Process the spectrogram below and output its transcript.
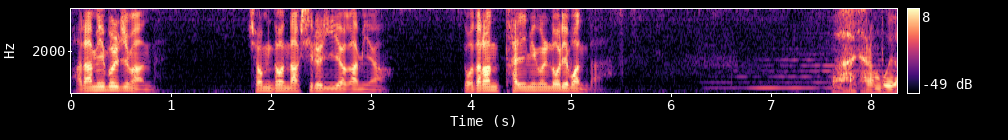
바람이 불지만 좀 더 낚시를 이어가며 또 다른 타이밍을 노려본다. 와, 잘 안 보여.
